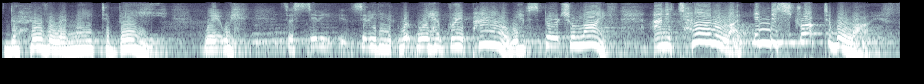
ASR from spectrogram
the Hoover we're made to be. We, we, it's a silly, silly thing. We have great power. We have spiritual life and eternal life, indestructible life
